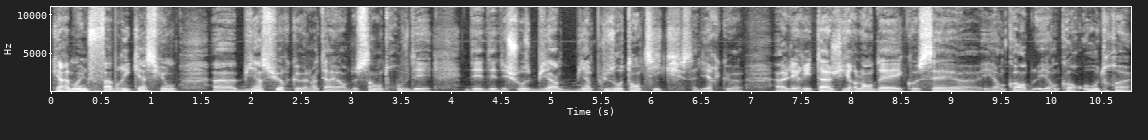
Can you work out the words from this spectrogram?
carrément une fabrication. Euh, bien sûr qu'à l'intérieur de ça, on trouve des, choses bien, plus authentiques, c'est-à-dire que euh, l'héritage irlandais, écossais et, encore, autres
